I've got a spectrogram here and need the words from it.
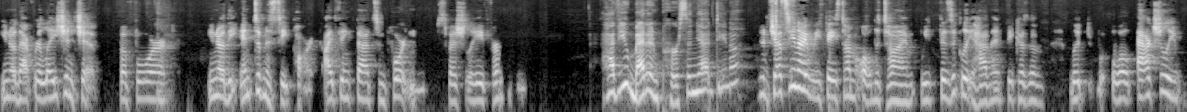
you know, that relationship before, you know, the intimacy part. I think that's important, especially for me. Have you met in person yet, Dina? Jesse and I, we FaceTime all the time. We physically haven't because of, well, actually,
